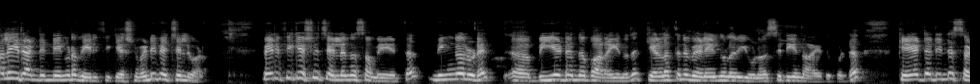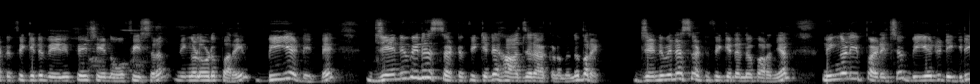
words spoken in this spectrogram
അല്ലെങ്കിൽ രണ്ടിന്റെയും കൂടെ വെരിഫിക്കേഷന് വേണ്ടി ചെല്ലുവാണ് വെരിഫിക്കേഷൻ ചെല്ലുന്ന സമയത്ത് നിങ്ങളുടെ ബി എഡ് എന്ന് പറയുന്നത് കേരളത്തിന് വെളിയിൽ നിന്നുള്ള ഒരു യൂണിവേഴ്സിറ്റിയിൽ നിന്നായതുകൊണ്ട് കേഡഡിന്റെ സർട്ടിഫിക്കറ്റ് വെരിഫൈ ചെയ്യുന്ന ഓഫീസർ നിങ്ങളോട് പറയും ബി എഡിന്റെ ജെനുവിനസ് സർട്ടിഫിക്കറ്റ് ഹാജരാക്കണമെന്ന് പറയും. ജെനുവിനസ് സർട്ടിഫിക്കറ്റ് എന്ന് പറഞ്ഞാൽ നിങ്ങൾ ഈ പഠിച്ച ബി എഡ് ഡിഗ്രി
